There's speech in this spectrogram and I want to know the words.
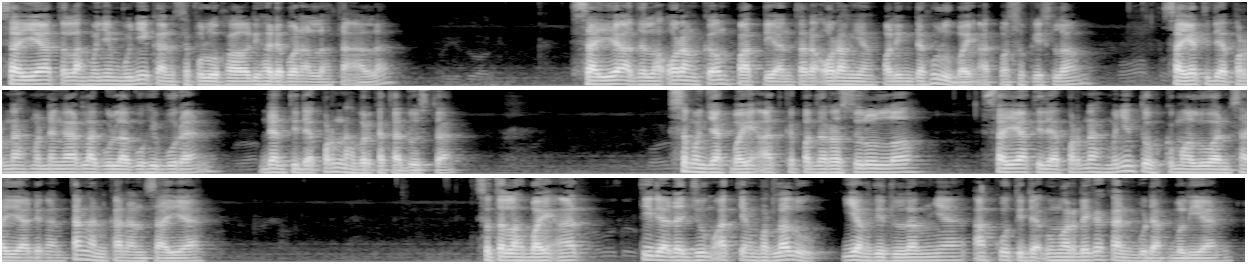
saya telah menyembunyikan sepuluh hal di hadapan Allah Ta'ala, saya adalah orang keempat di antara orang yang paling dahulu bayat masuk Islam. Saya tidak pernah mendengar lagu-lagu hiburan dan tidak pernah berkata dusta. Semenjak bayat kepada Rasulullah, saya tidak pernah menyentuh kemaluan saya dengan tangan kanan saya. Setelah bayat, tidak ada Jumat yang berlalu yang di dalamnya aku tidak memerdekakan budak belian,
